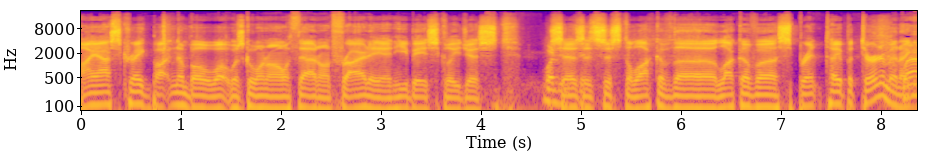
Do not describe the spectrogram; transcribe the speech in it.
I asked Craig Button about what was going on with that on Friday, and he basically just What he says it's just the luck of the luck of a sprint type of tournament. I Well,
